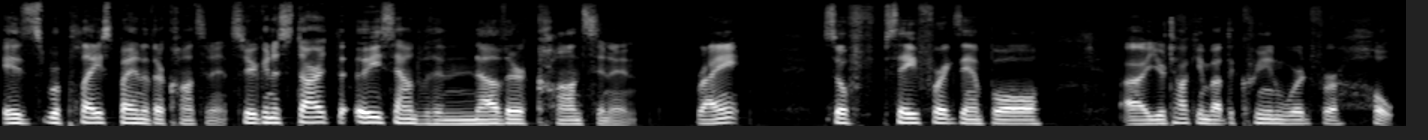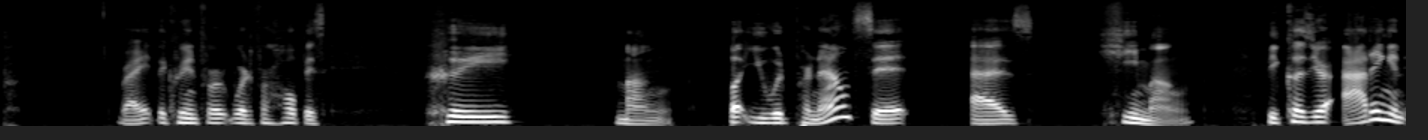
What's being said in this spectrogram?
is replaced by another consonant. So you're going to start the Ui sound with another consonant, right? So f- say, for example, uh, you're talking about the Korean word for hope, right? The Korean for, word for hope is hui mang, but you would pronounce it as 희망 because you're adding an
